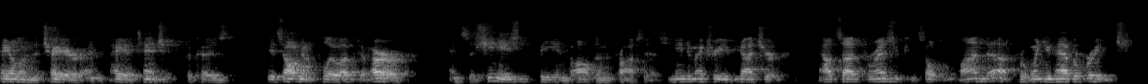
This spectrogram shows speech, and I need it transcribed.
tail in the chair and pay attention because it's all going to flow up to her. And so she needs to be involved in the process. You need to make sure you've got your outside forensic consultant lined up for when you have a breach.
